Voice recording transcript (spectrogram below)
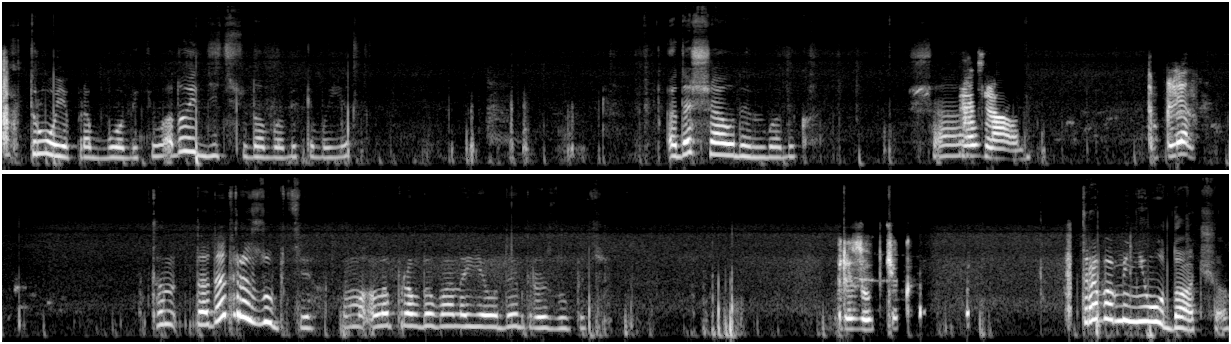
Їх троє прям бобіків. А ну йдіть сюди, бобіки мої. А де ще один бобік? Ще. Не знаю. Та блін, Та, та де тризубці? Але правда в мене є один тризубець. тризубчик. Треба мені удача.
